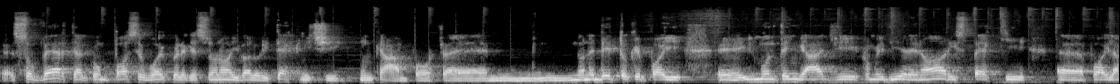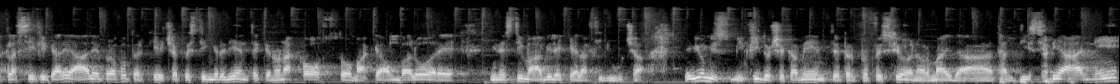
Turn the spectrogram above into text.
eh, sovverte anche un po' se vuoi quelli che sono i valori tecnici in campo, cioè, mh, non è detto che poi eh, il monte ingaggi come dire, no, rispecchi eh, poi la classifica reale proprio perché c'è questo ingrediente che non ha costo ma che ha un valore inestimabile che è la fiducia. E io mi, mi fido ciecamente per professione ormai da tantissimi anni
